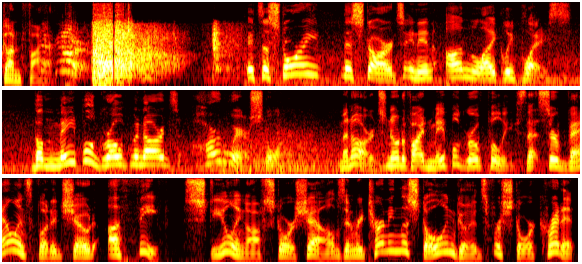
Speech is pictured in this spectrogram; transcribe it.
gunfire. It's a story that starts in an unlikely place the Maple Grove Menards hardware store. Menards notified Maple Grove police that surveillance footage showed a thief stealing off store shelves and returning the stolen goods for store credit.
